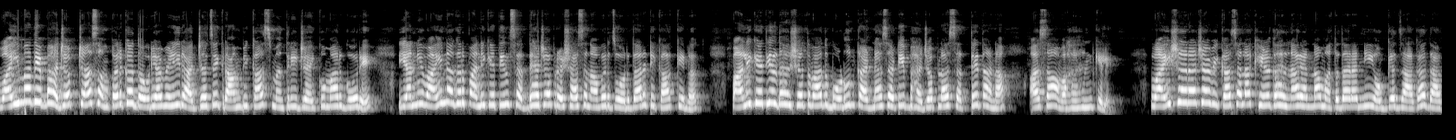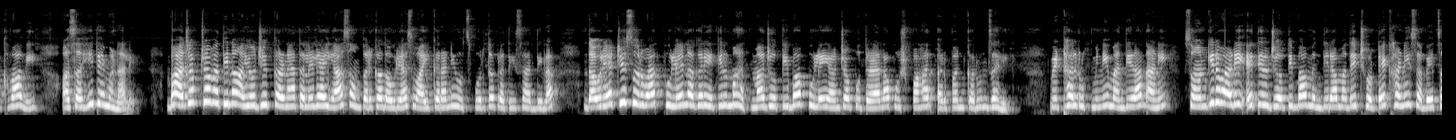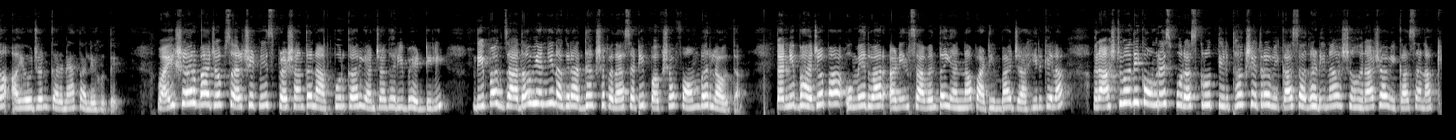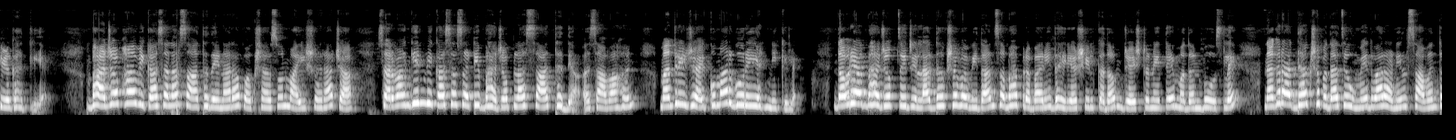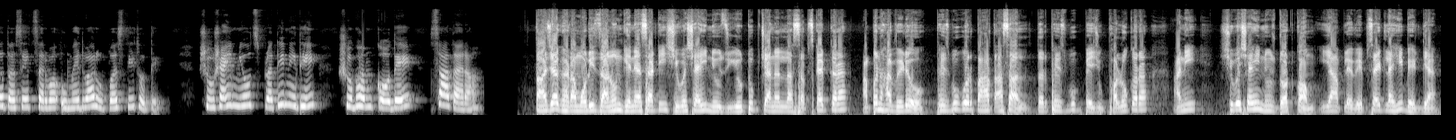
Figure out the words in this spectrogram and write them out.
वाईमध्ये भाजपच्या संपर्क दौऱ्यावेळी राज्याचे ग्रामविकास मंत्री जयकुमार गोरे यांनी वाई नगरपालिकेतील सध्याच्या प्रशासनावर जोरदार टीका केलं पालिकेतील दहशतवाद बोडून काढण्यासाठी भाजपला सत्तेत आणा असं आवाहन केले. वाई शहराच्या विकासाला खेळ घालणाऱ्यांना मतदारांनी योग्य जागा दाखवावी असंही ते म्हणाले. भाजपच्या वतीनं आयोजित करण्यात आलेल्या या संपर्क दौऱ्यास वाईकरांनी उत्स्फूर्त प्रतिसाद दिला. दौऱ्याची सुरुवात फुले नगर येथील महात्मा ज्योतिबा फुले यांच्या पुतळ्याला पुष्पहार अर्पण करून झाली. विठ्ठल रुक्मिणी मंदिरात आणि सोनगिरवाडी येथील ज्योतिबा मंदिरामध्ये छोटेखानी सभेचं आयोजन करण्यात आले होते. वाई शहर भाजप सरचिटणीस प्रशांत नागपूरकर यांच्या घरी भेट दिली. दीपक जाधव यांनी नगराध्यक्षपदासाठी पक्ष फॉर्म भरला होता. त्यांनी भाजपा उमेदवार अनिल सावंत यांना पाठिंबा जाहीर केला. राष्ट्रवादी काँग्रेस पुरस्कृत तीर्थक्षेत्र विकास आघाडीनं शहराच्या विकासाला खीळ घातली आहे. भाजप हा विकासाला साथ देणारा पक्ष असून वाई शहराच्या सर्वांगीण विकासासाठी भाजपला साथ द्या असं आवाहन मंत्री जयकुमार गोरे यांनी केलं. दौऱ्यात भाजपचे जिल्हाध्यक्ष व विधानसभा प्रभारी धैर्यशील कदम ज्येष्ठ नेते मदन भोसले नगराध्यक्षपदाचे उमेदवार अनिल सावंत तसेच सर्व उमेदवार उपस्थित होते. शिवशाही न्यूज प्रतिनिधी शुभम कोदे सातारा. ताज्या घडामोडी जाणून घेण्यासाठी शिवशाही न्यूज यूट्यूब चॅनलला सबस्क्राईब करा. आपण हा व्हिडिओ फेसबुकवर पाहत असाल तर फेसबुक पेज फॉलो करा आणि शिवशाही न्यूज डॉट कॉम या आपल्या वेबसाईटलाही भेट द्या.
